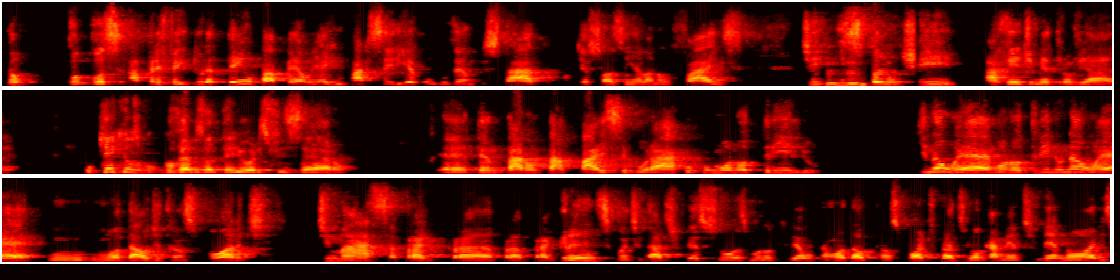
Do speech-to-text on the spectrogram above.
Então, você, a prefeitura tem o papel, e aí em parceria com o governo do Estado, porque sozinha ela não faz, de uhum. expandir a rede metroviária. O que, que os governos anteriores fizeram? É, tentaram tapar esse buraco com monotrilho que não é, monotrilho não é um, um modal de transporte de massa para grandes quantidades de pessoas. Monotrilho é um, é modal de transporte para deslocamentos menores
